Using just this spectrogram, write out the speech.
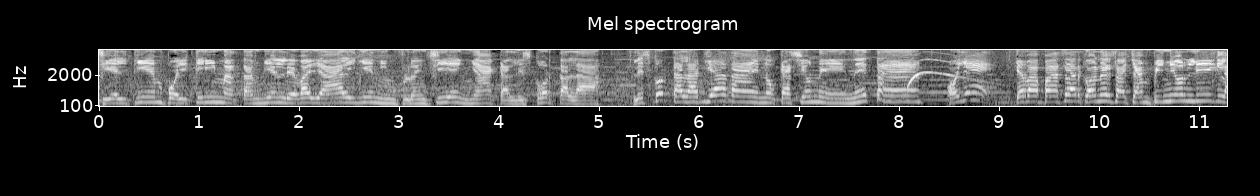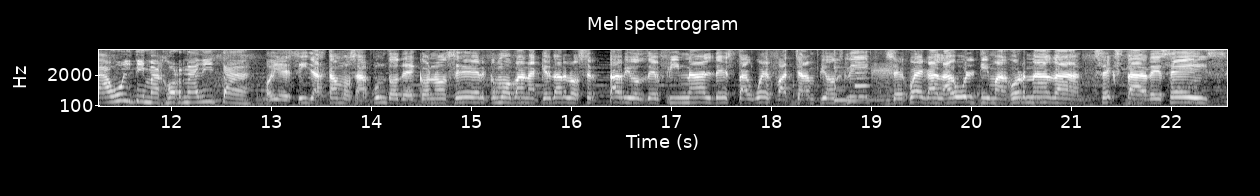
si el tiempo, el clima también le vaya a alguien, influencia y ñaca, les corta la... Les corta la viada en ocasiones, neta. Oye, ¿qué va a pasar con esa Champiñón League, la última jornadita? Oye, sí, ya estamos a punto de conocer cómo van a quedar los octavios de final de esta UEFA Champions League. Se juega la última jornada, sexta de seis.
